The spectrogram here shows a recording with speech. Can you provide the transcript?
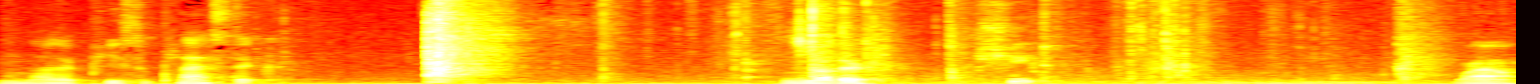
Another piece of plastic. Another sheet. Wow.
